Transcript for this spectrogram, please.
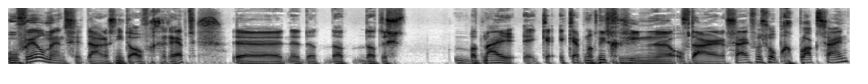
Hoeveel mensen, daar is niet over gerept. Eh, dat, dat, dat is wat mij, ik, ik heb nog niet gezien eh, of daar cijfers op geplakt zijn.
